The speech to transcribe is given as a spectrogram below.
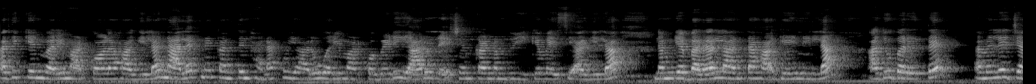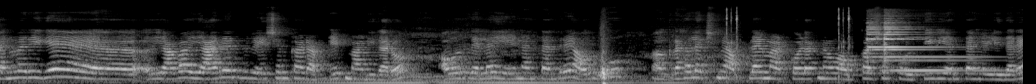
ಅದಕ್ಕೇನು ವರಿ ಮಾಡ್ಕೊಳ್ಳೋ ಹಾಗಿಲ್ಲ. ನಾಲ್ಕನೇ ಕಂತಿನ ಹಣಕ್ಕೂ ಯಾರೂ ವರಿ ಮಾಡ್ಕೋಬೇಡಿ. ಯಾರು ರೇಷನ್ ಕಾರ್ಡ್ ನಮ್ಮದು ಇ ಕೆ ವೈ ಸಿ ಆಗಿಲ್ಲ. ನಮಗೆ ಬರಲ್ಲ ಅಂತ ಹಾಗೇನಿಲ್ಲ. ಅದು ಬರುತ್ತೆ. ಆಮೇಲೆ ಜನ್ವರಿಗೆ, ಯಾವ, ಯಾರ್ಯಾರು ರೇಷನ್ ಕಾರ್ಡ್ ಅಪ್ಡೇಟ್ ಮಾಡಿದಾರೋ ಅವ್ರದ್ದೆಲ್ಲ ಏನಂತಂದರೆ ಅವ್ರಿಗೂ ಗೃಹಲಕ್ಷ್ಮಿ ಅಪ್ಲೈ ಮಾಡ್ಕೊಳ್ಳೋಕೆ ನಾವು ಅವಕಾಶ ಕೊಡ್ತೀವಿ ಅಂತ ಹೇಳಿದ್ದಾರೆ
